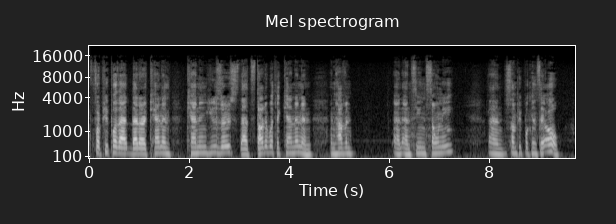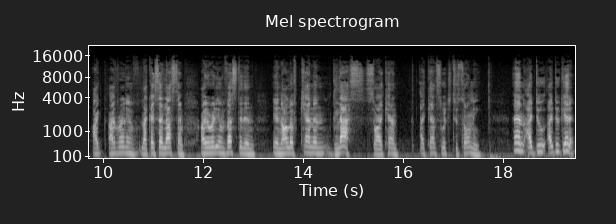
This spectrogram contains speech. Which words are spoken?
for people that that are Canon Canon users that started with a Canon and and haven't and and seen Sony, and some people can say, oh, I I've already like I said last time, I already invested in in all of Canon glass, so I can't I can't switch to Sony, and I do I do get it,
